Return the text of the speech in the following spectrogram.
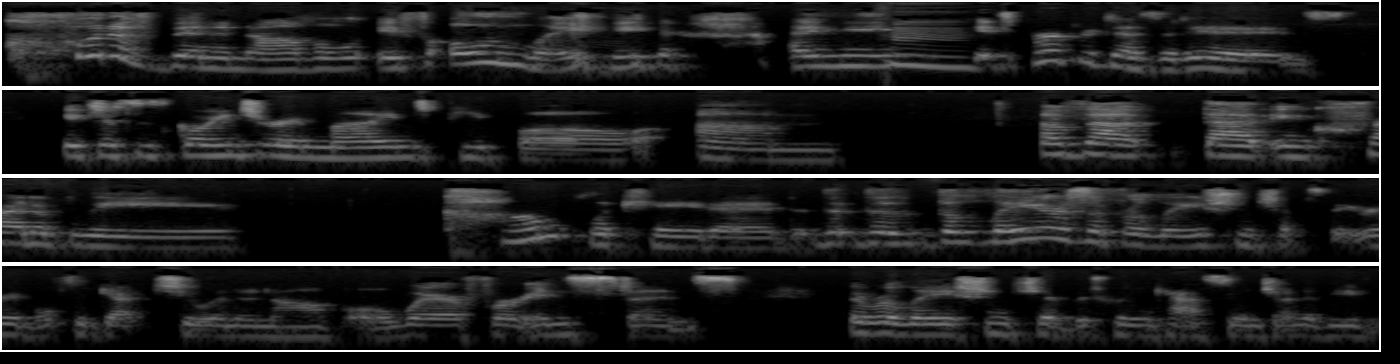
could have been a novel if only. I mean, hmm. it's perfect as it is. It just is going to remind people um, of that that incredibly complicated the, the, the layers of relationships that you're able to get to in a novel where for instance the relationship between cassie and genevieve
